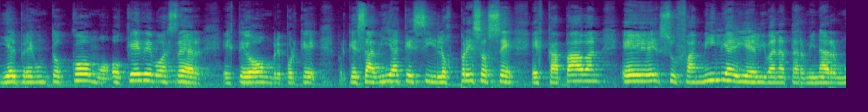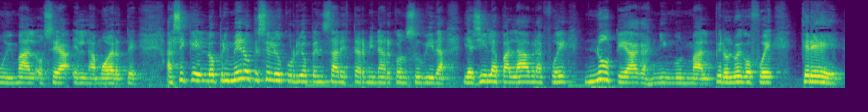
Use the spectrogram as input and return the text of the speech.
Y él preguntó, ¿cómo o qué debo hacer este hombre? Porque, porque sabía que si los presos se escapaban, eh, su familia y él iban a terminar muy mal, o sea, en la muerte. Así que lo primero que se le ocurrió pensar es terminar con su vida. Y allí la palabra fue, no te hagas ningún mal, pero luego fue, cree,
